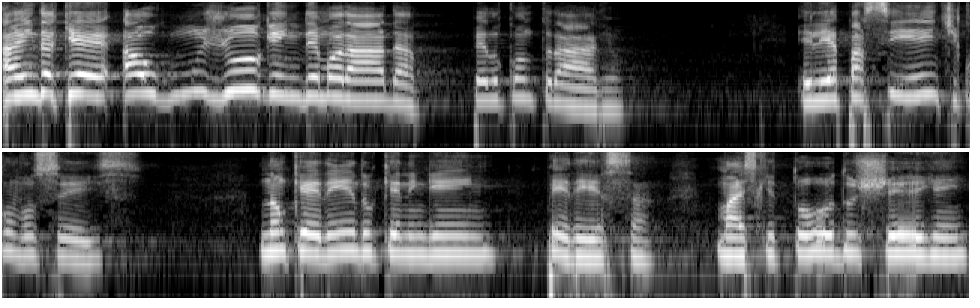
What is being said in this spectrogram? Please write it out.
ainda que alguns julguem demorada, pelo contrário, Ele é paciente com vocês, não querendo que ninguém pereça, mas que todos cheguem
